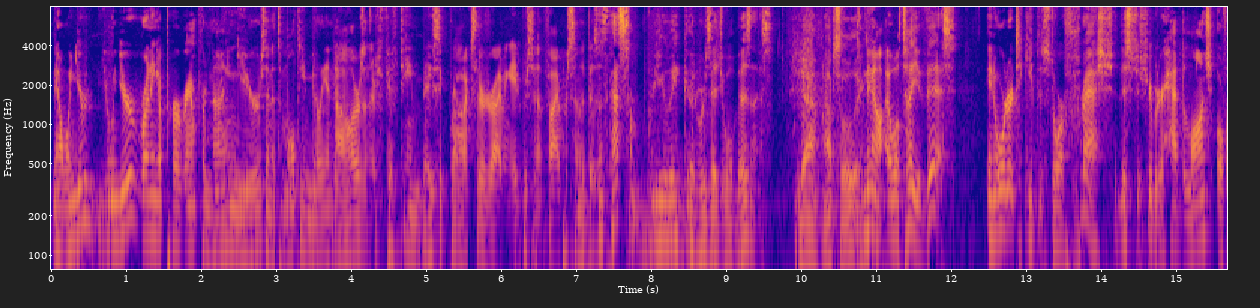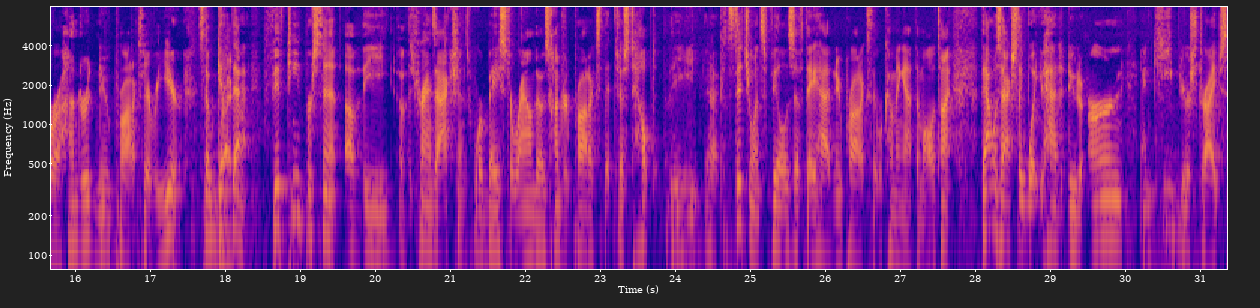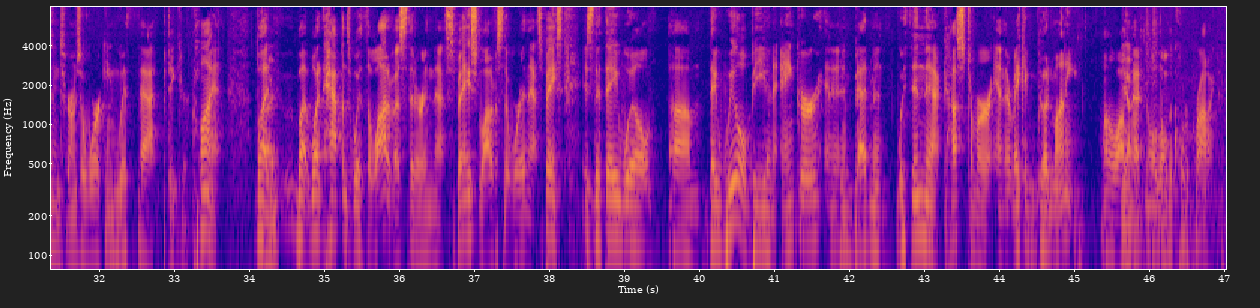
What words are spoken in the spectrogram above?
Now, when you're when you're running a program for nine years and it's multi million dollars and there's 15 basic products that are driving 80%, 5% of the business, that's some really good residual business. Yeah, absolutely. Now, I will tell you this in order to keep the store fresh, this distributor had to launch over 100 new products every year. So get right. that 15% of the of the transactions were based around those 100 products that just helped the uh, constituents feel as if they had new products that were coming at them all the time. That was actually what you had to do to earn and keep your stripes in terms of working with that particular client. But right. but what happens with a lot of us that are in that space, a lot of us that were in that space, is that they will um, they will be an anchor and an embedment within that customer, and they're making good money on a lot yeah. of that, a lot of the core product.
